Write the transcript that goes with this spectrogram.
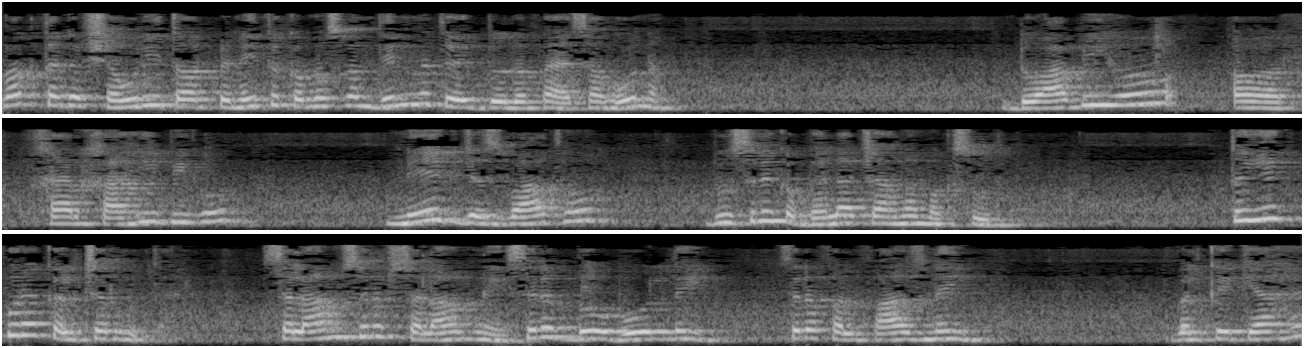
وقت اگر شعوری طور پہ نہیں تو کم از کم دن میں تو ایک دو دفعہ ایسا ہو نا۔ دعا بھی ہو اور خیر خواہی بھی ہو، نیک جذبات ہو دوسرے کو بھلا چاہنا مقصود ہو۔ تو یہ ایک پورا کلچر ہوتا ہے۔ سلام صرف سلام نہیں، صرف دو بول نہیں، صرف الفاظ نہیں، بلکہ کیا ہے؟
